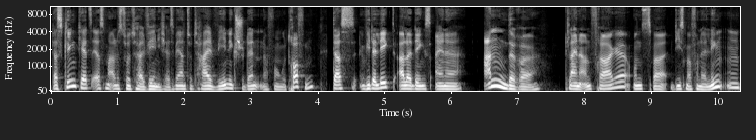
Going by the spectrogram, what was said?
Das klingt jetzt erstmal alles total wenig, als wären total wenig Studenten davon getroffen. Das widerlegt allerdings eine andere kleine Anfrage, und zwar diesmal von der Linken.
